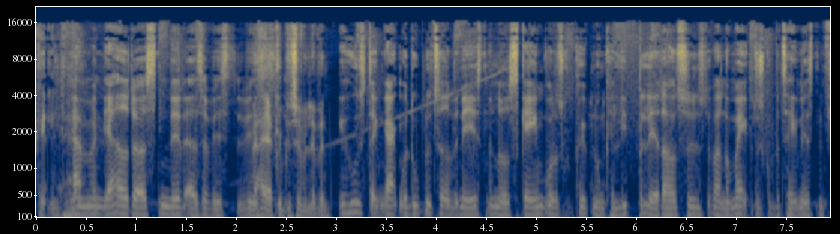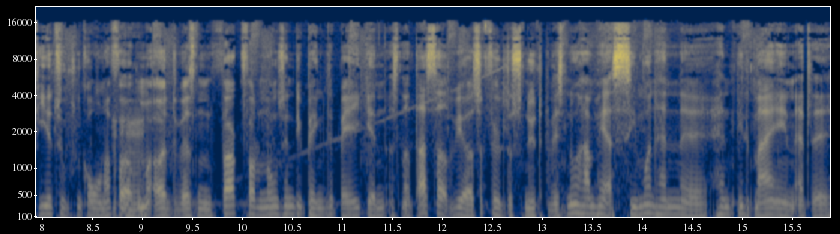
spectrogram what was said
galt her. Jamen, jeg havde det også sådan lidt, altså hvis... hvis Hvad har jeg købt i 7-Eleven? Jeg husker dengang, hvor du blev taget ved næsen af noget scam, hvor du skulle købe nogle kalitbilletter, og synes det var normalt, du skulle betale næsten 4.000 kroner for mm. dem, og det var sådan, fuck, får du nogensinde de penge tilbage igen, og sådan noget. Der sad vi også og følte os snydt. Hvis nu ham her, Simon, han, øh, han bildte mig ind, at, øh,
